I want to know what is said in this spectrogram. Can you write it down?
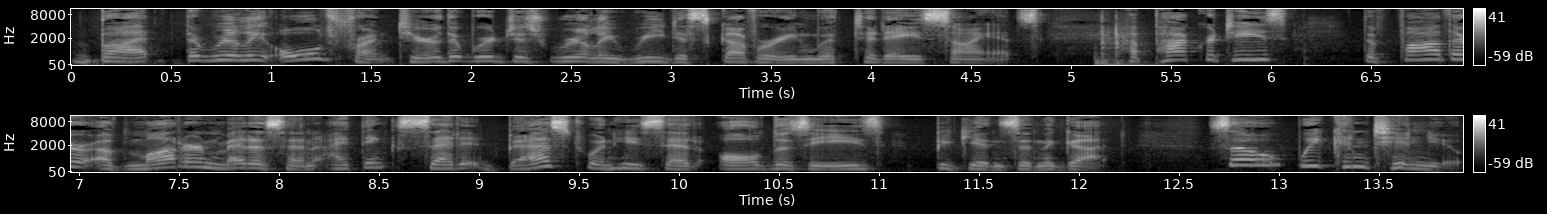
but the really old frontier that we're just really rediscovering with today's science. Hippocrates, the father of modern medicine, I think said it best when he said all disease begins in the gut. So we continue.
